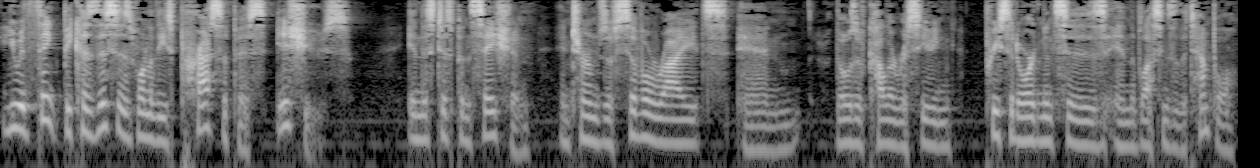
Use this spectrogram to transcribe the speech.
you would think because this is one of these precipice issues in this dispensation in terms of civil rights and those of color receiving priesthood ordinances and the blessings of the temple,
